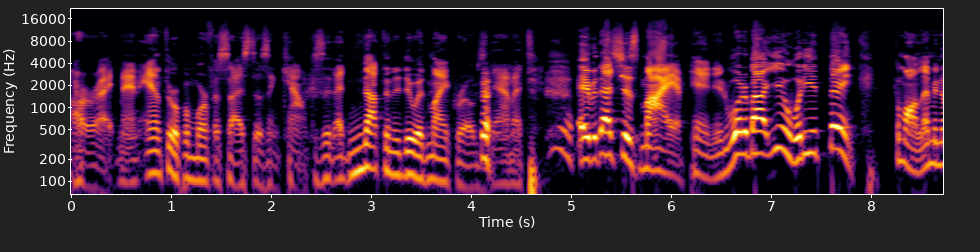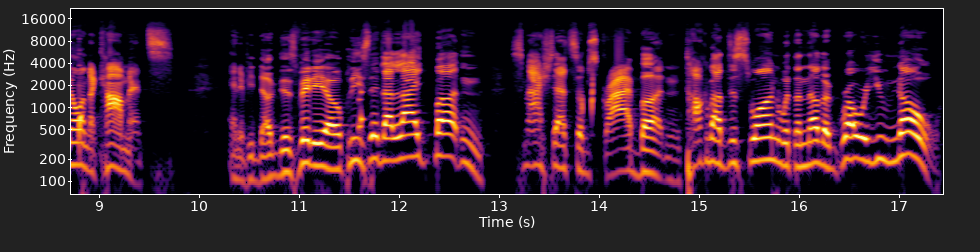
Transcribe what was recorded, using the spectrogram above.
All right, man. Anthropomorphized doesn't count because it had nothing to do with microbes, damn it. Hey, but that's just my opinion. What about you? What do you think? Come on, let me know in the comments. And if you dug this video, please hit that like button, smash that subscribe button, talk about this one with another grower you know,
